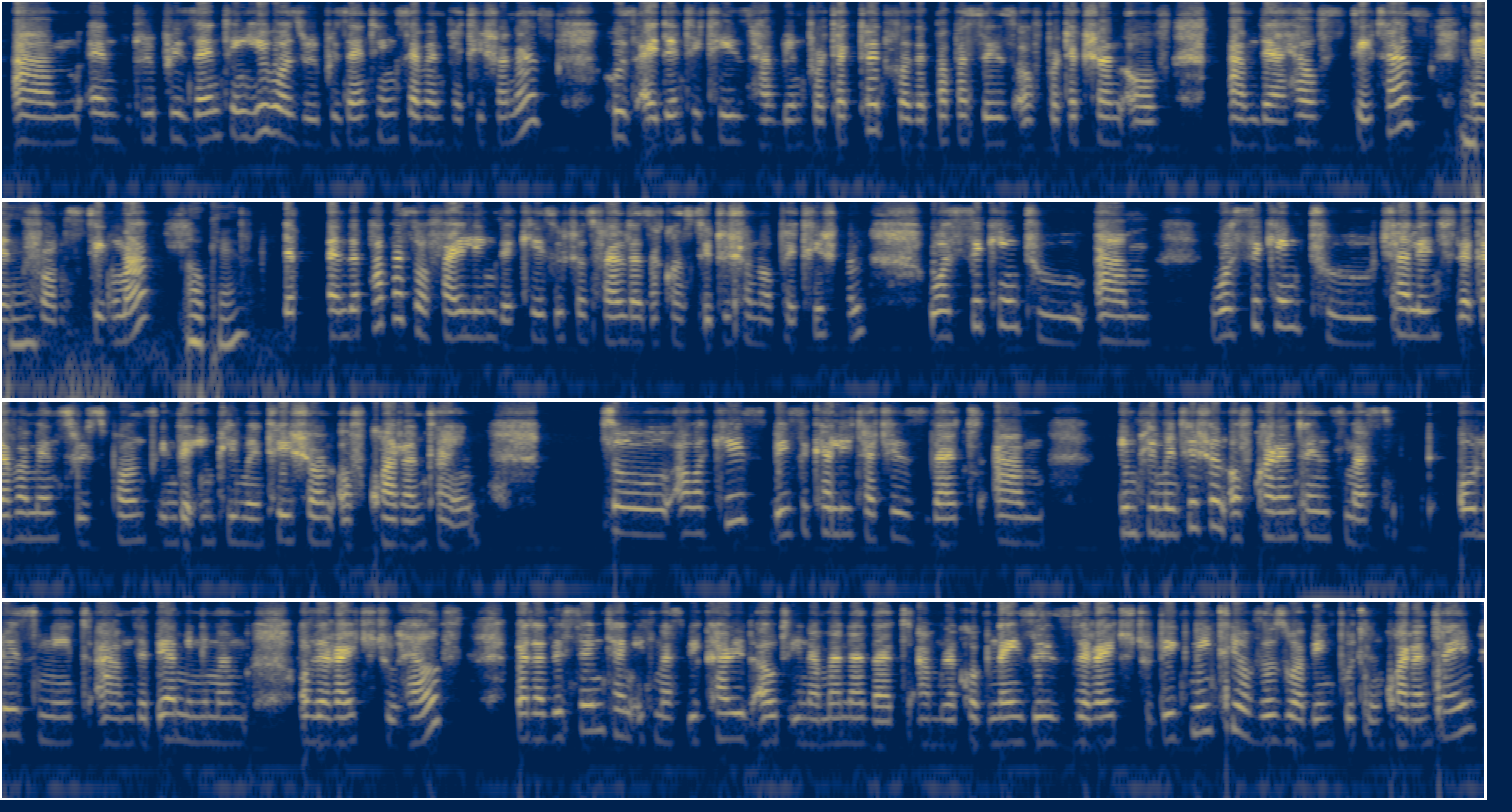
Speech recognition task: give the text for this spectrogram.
um, and representing, he was representing seven petitioners whose identities have been protected for the purposes of protection of um, their health status Okay. and from stigma. Okay. And the purpose of filing the case, which was filed as a constitutional petition, was seeking to um, was seeking to challenge the government's response in the implementation of quarantine. So our case basically touches that um, implementation of quarantines must always meet um, the bare minimum of the right to health, but at the same time, it must be carried out in a manner that um, recognizes the right to dignity of those who are being put in quarantine.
